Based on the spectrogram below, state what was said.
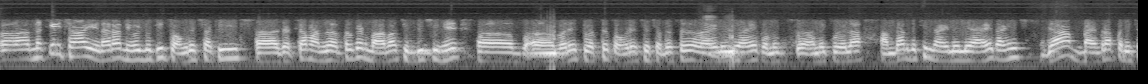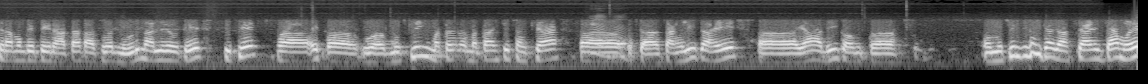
नक्कीच हा येणाऱ्या निवडणुकीत काँग्रेससाठी झटका मानला जातो. कारण बाबा सिद्दीकी हे बरेच वर्ष काँग्रेसचे सदस्य राहिलेले आहेत. अनेक अनेक वेळेला आमदार देखील राहिलेले आहेत. आणि ज्या बँड्रा परिसरामध्ये ते राहतात आजवर निवडून आलेले होते तिथे एक मुस्लिम मत मतांची संख्या चांगलीच आहे. याआधी मुस्लिमची संख्या जास्त आहे आणि त्यामुळे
